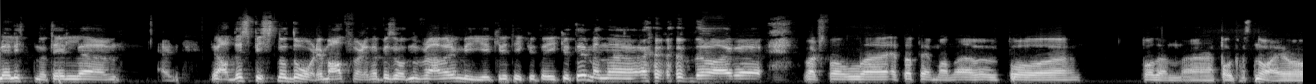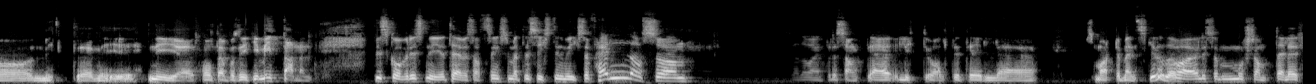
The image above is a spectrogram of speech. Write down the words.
ble lyttende til Dere hadde spist noe dårlig mat før den episoden, for der var det mye kritikk ute og gikk uti. Men eh, det var eh, i hvert fall eh, et av temaene på på den uh, podkasten var jo mitt eh, nye, holdt jeg på å si, ikke mitt, da, men Discoverys nye TV-satsing som heter 16 Weeks of Hell. og så Det var interessant. Jeg lytter jo alltid til eh, smarte mennesker, og det var jo liksom morsomt, eller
